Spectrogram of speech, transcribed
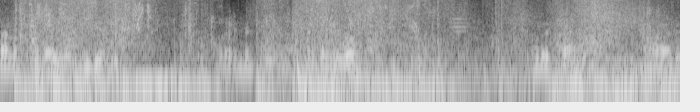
Me ha caído, muy bien. A ver, me sigue. ¿Dónde está? Ah, vale.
